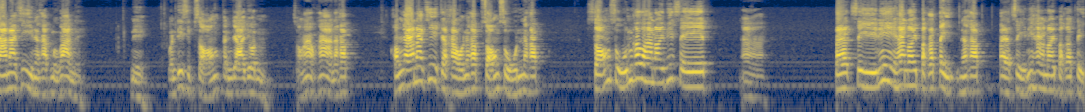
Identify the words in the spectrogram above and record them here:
ยาหน้าขี้นะครับ มือว่านเลยนี่ วันที่สิบสองกันยายนสองห้าห้านะครับ ของยาหน้าขี้กับเขานะครับสองศูนย์นะครับสองศูนย์เข้าฮานอยพิเศษ อ่าแปดสี่นี่ฮานอยปกตินะครับแปดสี่นี่ฮานอยปกติ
